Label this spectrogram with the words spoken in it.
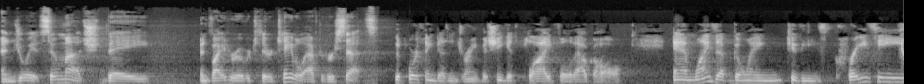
enjoy it so much they invite her over to their table after her sets. The poor thing doesn't drink, but she gets plied full of alcohol and winds up going to these crazy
